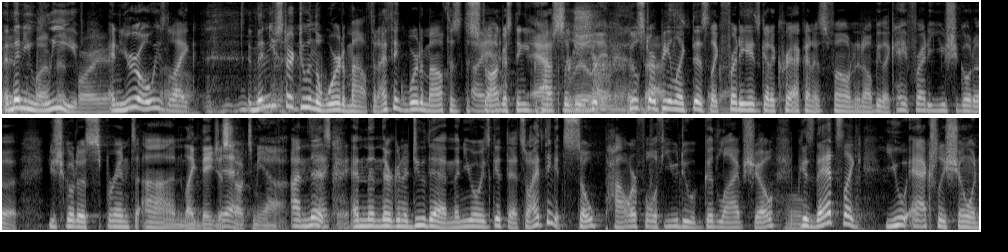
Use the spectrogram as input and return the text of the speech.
And then you leave. you. and you're always oh. like and then you start doing the word of mouth. And i think word of mouth is the Oh, yeah. strongest thing you can possibly do. You'll- man. you'll The start being like this like best. freddie has got a crack on his phone. And i'll be like hey freddie you should go to you should go to a sprint on like they just Yeah. hooked me up on this. And then they're gonna do that. And then you always get that. So i think it's so powerful if you do a good live show oh. because that's like you actually showing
